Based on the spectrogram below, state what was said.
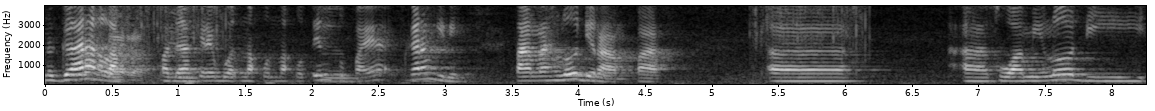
negara lah negara. pada hmm. akhirnya buat nakut-nakutin hmm. supaya sekarang gini tanah lo dirampas uh, uh, suami lo di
